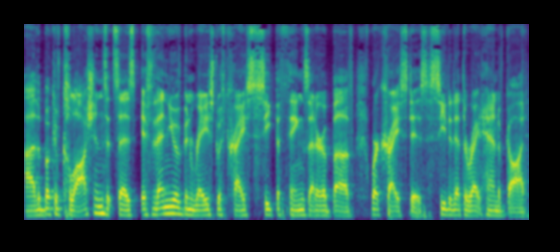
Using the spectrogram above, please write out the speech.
uh, the book of Colossians, it says, If then you have been raised with Christ, seek the things that are above, where Christ is, seated at the right hand of God.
